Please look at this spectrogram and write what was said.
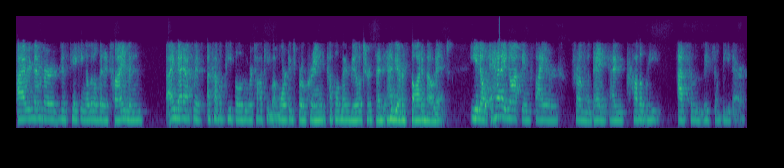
I remember just taking a little bit of time and I met up with a couple of people who were talking about mortgage brokering. A couple of my realtors said, Have you ever thought about it? You know, had I not been fired from the bank, I would probably absolutely still be there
